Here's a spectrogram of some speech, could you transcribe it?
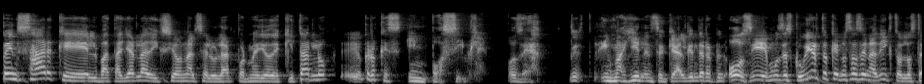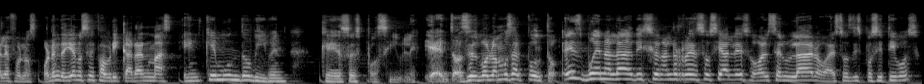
pensar que el batallar la adicción al celular por medio de quitarlo, yo creo que es imposible. O sea, Imagínense que alguien de repente, oh sí, hemos descubierto que nos hacen adictos los teléfonos, por ende ya no se fabricarán más. ¿En qué mundo viven que eso es posible? Y entonces volvamos al punto. ¿Es buena la adicción a las redes sociales o al celular o a esos dispositivos?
